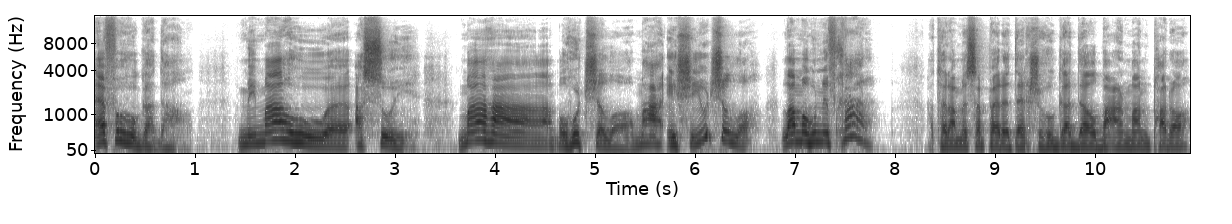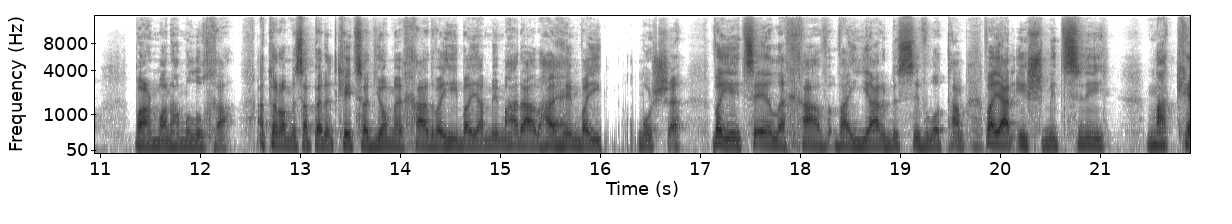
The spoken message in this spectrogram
איפה הוא גדל? ממה הוא uh, עשוי? מה המהות שלו? מה האישיות שלו? למה הוא נבחר? התורה מספרת איך שהוא גדל בארמן פרעה, בארמון המלוכה. התורה מספרת כיצד יום אחד ויהי בימים הרב ההם ויגדל משה, ויצא אל אחיו וירא בסבלותם, וירא איש מצרי. מכה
